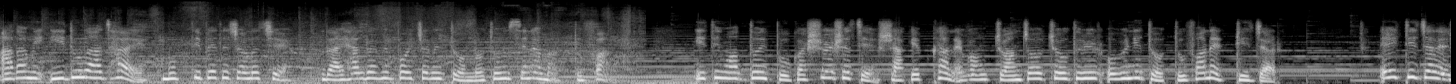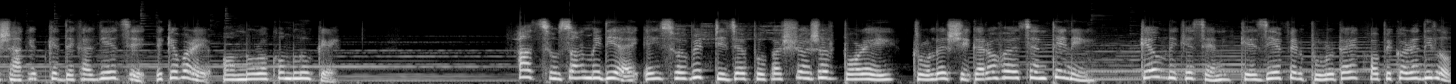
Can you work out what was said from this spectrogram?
আগামী ঈদ উল আজহায় মুক্তি পেতে চলেছে রায়হান রবির পরিচালিত নতুন সিনেমা তুফান। ইতিমধ্যেই প্রকাশ্য এসেছে শাকিব খান এবং চঞ্চল চৌধুরীর অভিনীত তুফানের টিজার এই টিজারে শাকিবকে দেখা গিয়েছে একেবারে অন্যরকম লুকে আজ সোশ্যাল মিডিয়ায় এই ছবির টিজার প্রকাশ্য আসার পরেই ট্রোলের শিকারও হয়েছেন তিনি। কেউ লিখেছেন কেজিএফ এর পুরোটাই কপি করে দিল।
